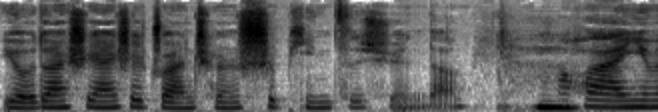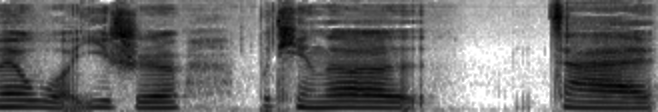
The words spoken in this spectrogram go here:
有一段时间是转成视频咨询的，然后后来因为我一直不停的在。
